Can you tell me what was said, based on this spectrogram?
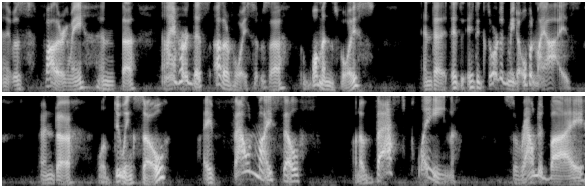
and it was bothering me. And uh, and I heard this other voice. It was a, a woman's voice, and uh, it it exhorted me to open my eyes. And uh, while doing so, I found myself on a vast plain, surrounded by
